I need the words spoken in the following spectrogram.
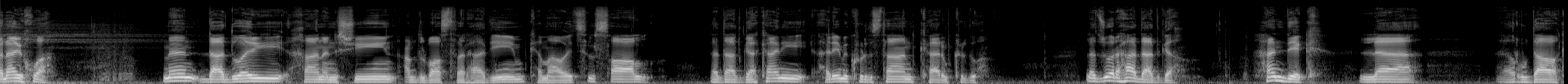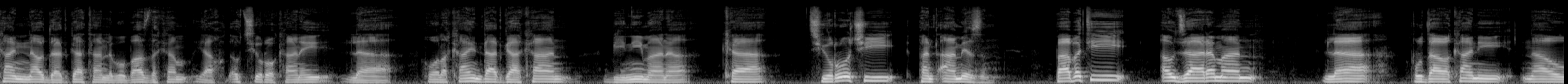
بەناوی خوا من دادوەری خانەنشین عبدباس فەرهادیم کە ماوەی چل ساڵ لە دادگاکانی هەرێمی کوردستان کارم کردووە لە جۆرەها دادگا هەندێک لە ڕووداوەکانی ناو دادگاتان لە بۆ باز دەکەم یاخود ئەو چیڕۆکانەی لە هۆڵەکانی دادگاکان بینیمانە کە چیڕۆکی پەند ئامێزن بابەتی ئەو جارەمان لە ڕووداوەکانی ناو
